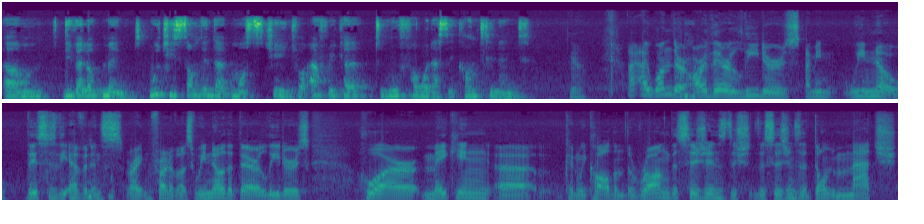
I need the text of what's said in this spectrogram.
um, development, which is something that must change for Africa to move forward as a continent. Yeah. I wonder, are there leaders? I mean, we know this is the evidence right in front of us. We know that there are leaders who are making, uh, can we call them the wrong decisions, the decisions that don't match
